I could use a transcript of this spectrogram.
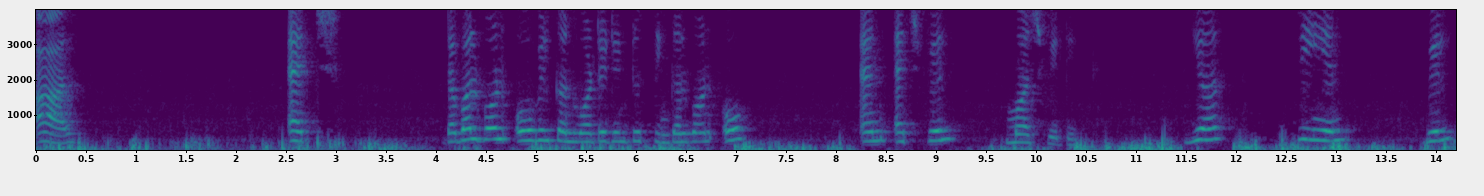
R H. Double bond O will convert it into single bond O and H will merge with it. Here CN will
